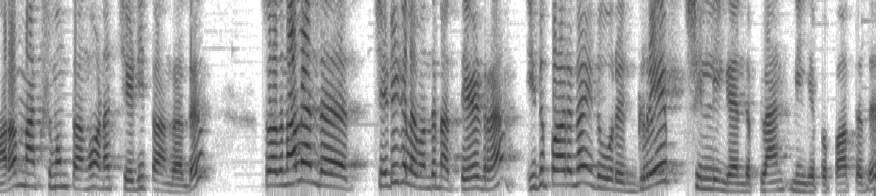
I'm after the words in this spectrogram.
மரம் மேக்சிமம் தாங்கும் ஆனால் செடி தாங்காது. ஸோ அதனால அந்த செடிகளை வந்து நான் தேடுறேன். இது பாருங்க இது ஒரு கிரேப் சில்லிங்க இந்த பிளான்ட் நீங்க இப்போ பார்த்தது.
